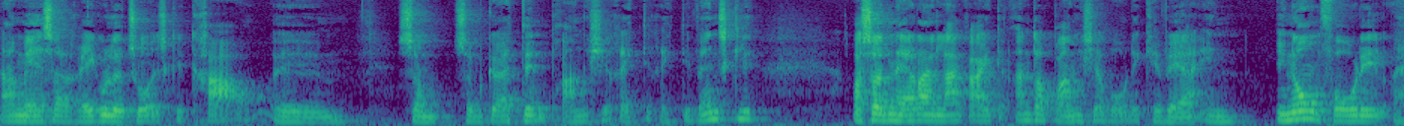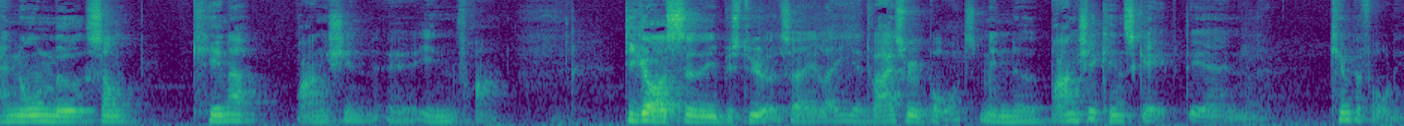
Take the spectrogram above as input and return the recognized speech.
Der er masser af regulatoriske krav, øh, som, som gør den branche rigtig, rigtig vanskelig. Og sådan er der en lang række andre brancher, hvor det kan være en enorm fordel at have nogen med, som kender branchen øh, indenfra. De kan også sidde i bestyrelser eller i advisory boards, men noget branchekendskab, det er en kæmpe fordel.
